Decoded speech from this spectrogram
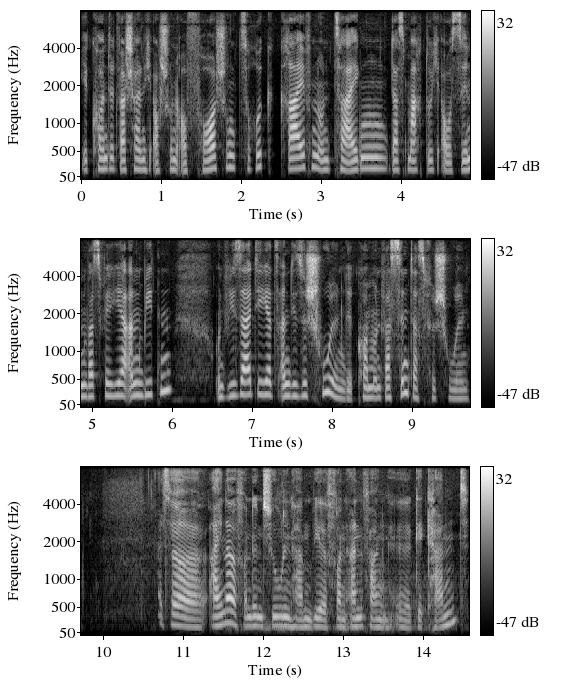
Ihr konntet wahrscheinlich auch schon auf Forschung zurückgreifen und zeigen, das macht durchaus Sinn, was wir hier anbieten. Und wie seid ihr jetzt an diese Schulen gekommen und was sind das für Schulen? Also einer von den Schulen haben wir von Anfang äh, gekannt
